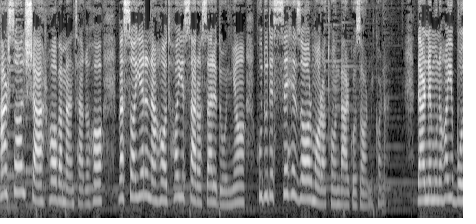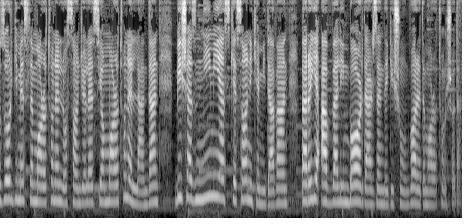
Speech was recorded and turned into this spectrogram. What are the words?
هر سال شهرها و منطقه ها و سایر نهادهای سراسر دنیا حدود سه هزار ماراتون برگزار می کنند. در نمونه های بزرگی مثل ماراتون لس آنجلس یا ماراتون لندن بیش از نیمی از کسانی که می‌دوند برای اولین بار در زندگیشون وارد ماراتون شدن.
